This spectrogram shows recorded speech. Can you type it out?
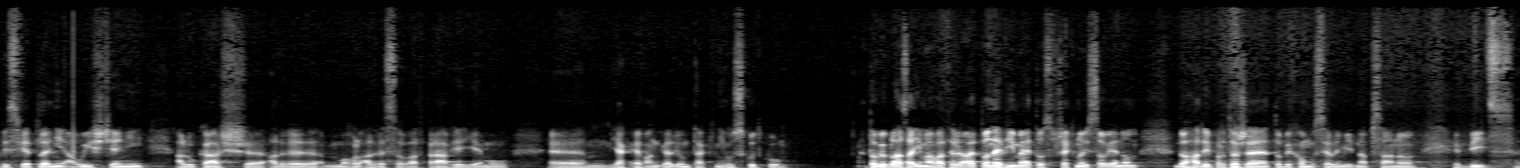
vysvětlení a ujištění a Lukáš eh, mohl adresovat právě jemu jak evangelium, tak knihu skutků. To by byla zajímavá teorie, ale to nevíme, to všechno jsou jenom dohady, protože to bychom museli mít napsáno víc eh,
